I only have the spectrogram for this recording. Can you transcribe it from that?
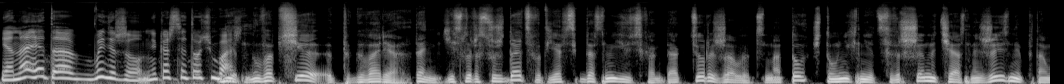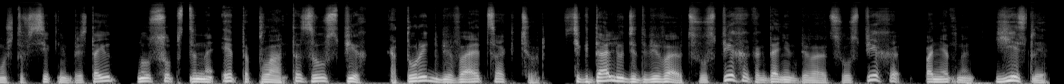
И она это выдержала. Мне кажется, это очень важно. Нет, ну вообще это говоря, Тань, если рассуждать, вот я всегда смеюсь, когда актеры жалуются на то, что у них нет совершенно частной жизни, потому что все к ним пристают. Ну, собственно, это плата за успех, который добивается актер. Всегда люди добиваются успеха, когда они добиваются успеха, понятно, если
